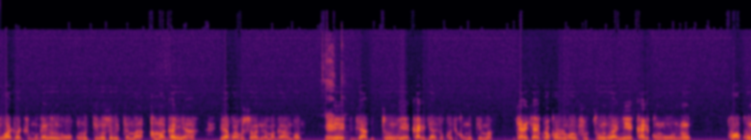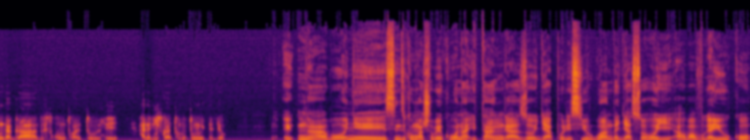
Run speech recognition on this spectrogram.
iwacu baca umugani ngo umutima usubitse amaganya biragora gusobanura amagambo. Byadutunguye kandi byadukoze ku mutima cyane cyane kubera ko ari urupfu rutunguranye kandi ku muntu twakundaga dufite ukuntu twari tuzi hano byinshi twari tumwitezeho. Mwabonye sinzi ko mwashoboye kubona itangazo rya polisi y'u rwanda ryasohoye aho bavuga yuko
